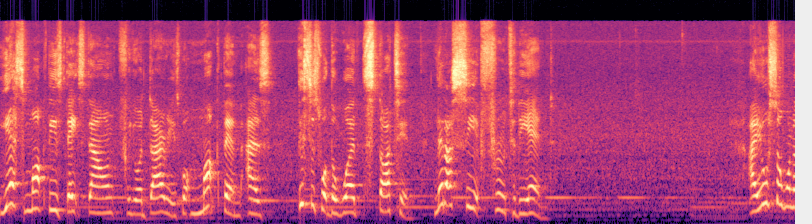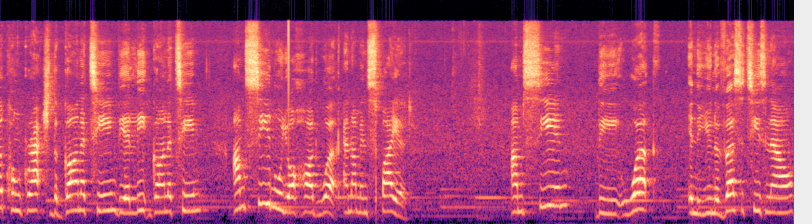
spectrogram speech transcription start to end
yes, mark these dates down for your diaries, but mark them as this is what the word started. Let us see it through to the end. I also want to congratulate the Ghana team, the elite Ghana team. I'm seeing all your hard work and I'm inspired. I'm seeing the work in the universities now.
